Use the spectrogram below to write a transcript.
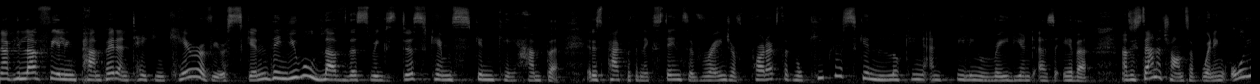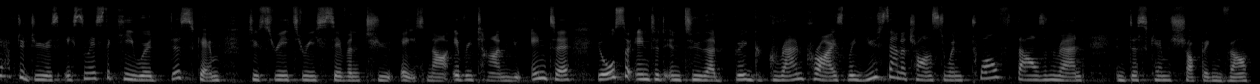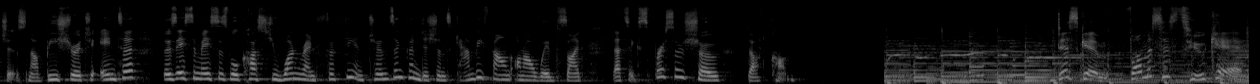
Now, if you love feeling pampered and taking care of your skin, then you will love this week's Dis-Chem Skincare Hamper. It is packed with an extensive range of products that will keep your skin looking and feeling radiant as ever. Now, to stand a chance of winning, all you have to do is SMS the keyword Dis-Chem to 33728. Now, every time you enter, you're also entered into that big grand prize where you stand a chance to win 12,000 Rand in Dis-Chem shopping vouchers. Now, be sure to enter. Those SMSs will cost you 1 Rand 50 and terms and conditions can be found on our website. That's expressoshow.com. Dis-Chem, pharmacists who care.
